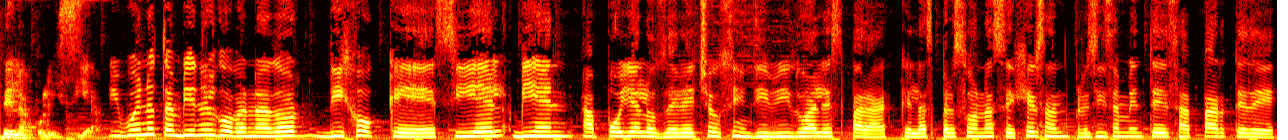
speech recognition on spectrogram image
de la policía. Y bueno, también el gobernador dijo que si él bien apoya los derechos individuales para que las personas ejerzan precisamente esa parte de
